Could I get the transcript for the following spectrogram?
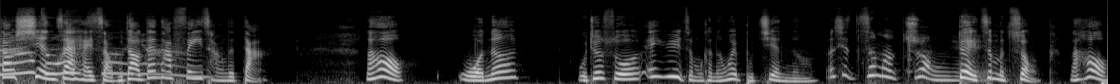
到现在还找不到，但它非常的大。然后我呢？我就说，哎、欸，玉怎么可能会不见呢？而且这么重，对，这么重。然后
